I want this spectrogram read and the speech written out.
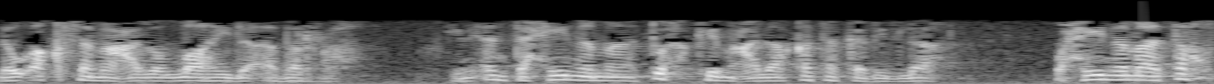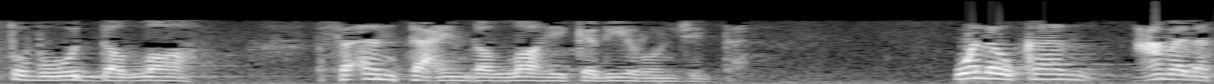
لو أقسم على الله لأبره. يعني أنت حينما تحكم علاقتك بالله وحينما تخطب ود الله فأنت عند الله كبير جدا. ولو كان عملك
